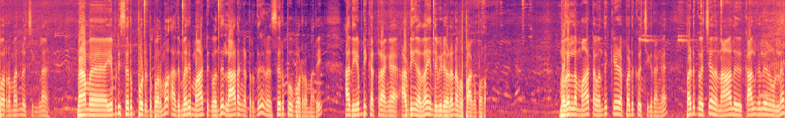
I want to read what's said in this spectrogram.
போடுற மாதிரின்னு வச்சிங்களேன் நாம் எப்படி செருப்பு போட்டுட்டு போகிறோமோ அது மாதிரி மாட்டுக்கு வந்து லாடம் கட்டுறது செருப்பு போடுற மாதிரி. அது எப்படி கட்டுறாங்க அப்படிங்கிறது தான் இந்த வீடியோவில் நம்ம பார்க்க போகிறோம் முதல்ல மாட்டை வந்து கீழே படுக்க வச்சுக்கிறாங்க. படுக்க வச்சு அந்த நாலு கால்களில் உள்ள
